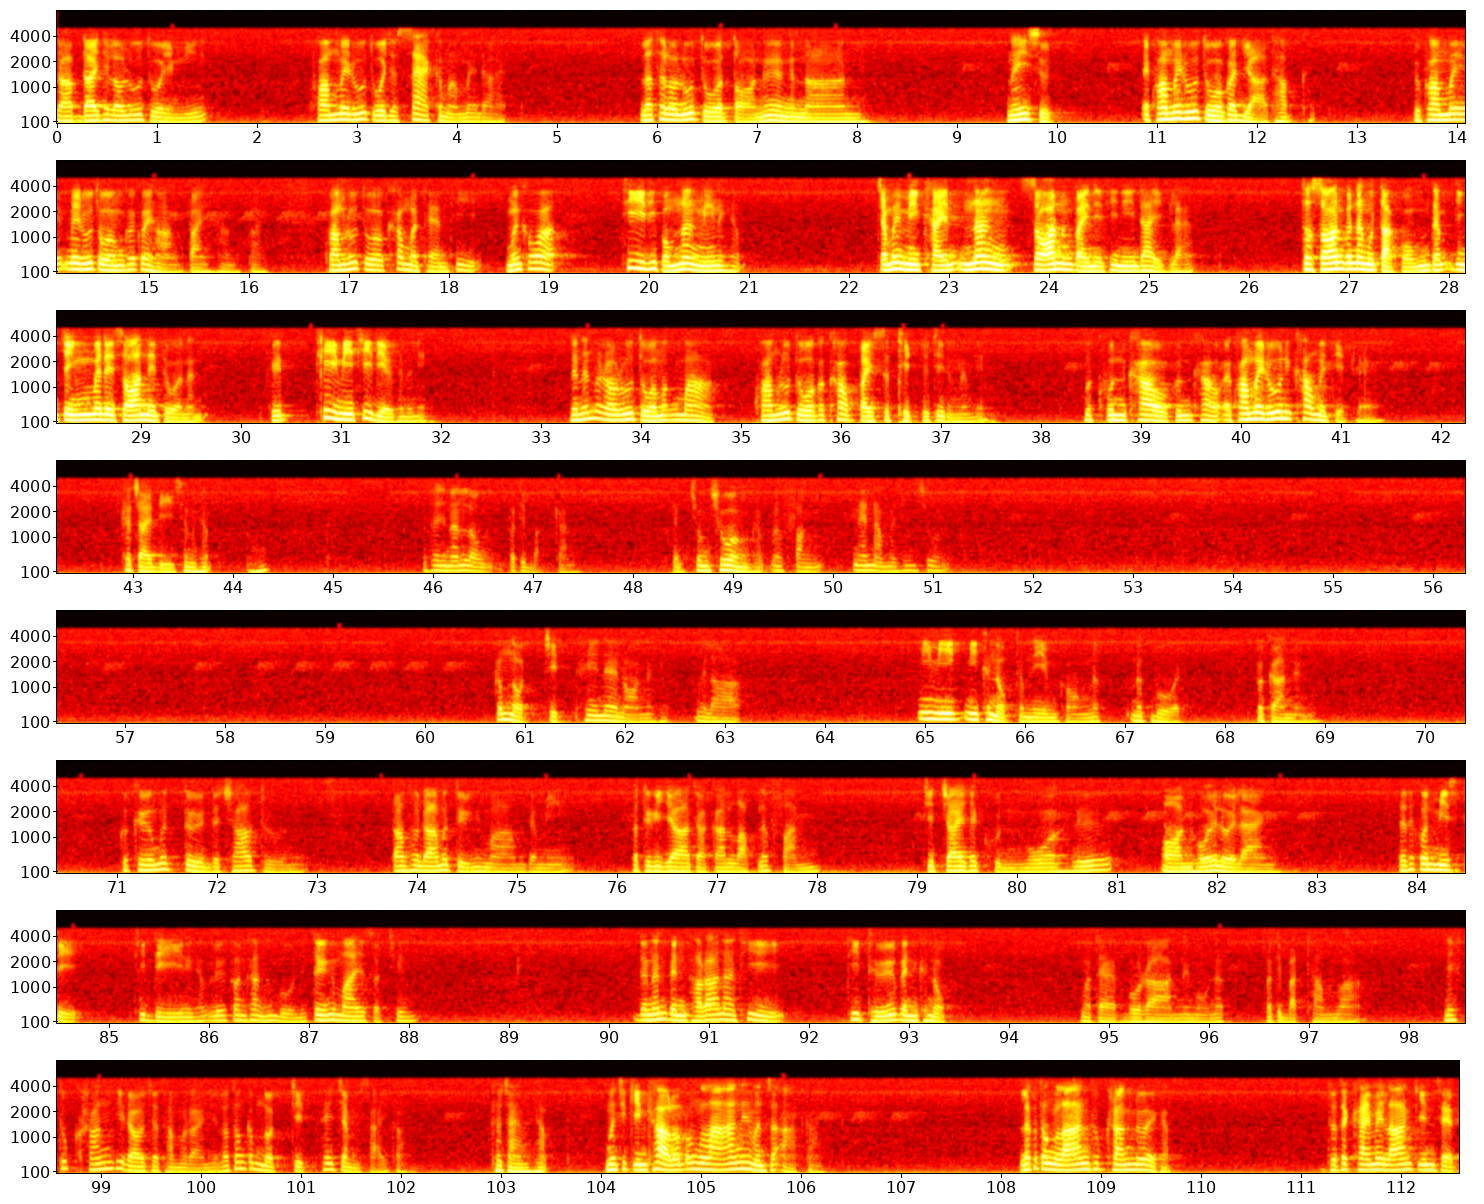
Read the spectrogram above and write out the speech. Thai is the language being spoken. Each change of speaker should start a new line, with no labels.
ตราบใดที่เรารู้ตัวอย่างนี้ ความไม่รู้ตัวจะแทรกเข้ามาไม่ได้ แล้วถ้าเรารู้ตัวต่อเนื่องกันนาน ในที่สุดไอ้ความไม่รู้ตัวก็อย่าทับ คือความไม่ไม่รู้ตัวมันค่อยๆห่างไปห่างไป ความรู้ตัวเข้ามาแทนที่ เหมือนกับว่าที่ที่ผมนั่งนี้นะครับ จะไม่มีใครนั่งซ้อนลงไปในที่นี้ได้อีกแล้วถ้าซ้อนก็นั่งบนตักผม แต่จริง ๆ ไม่ได้ซ้อนในตัวนั้น คือที่มีที่เดียวเท่านั้นเองดังนั้นเมื่อเรารู้ตัวมาก ๆ ความรู้ตัวก็เข้าไปสถิตอยู่ที่ตรงนั้นเองเมื่อคุณเข้าคุณเข้าไอ้ความไม่รู้นี่เข้าไม่ติดเลยเข้าใจดีใช่ไหมครับเพราะฉะนั้นลองปฏิบัติกัน เป็นช่วงๆครับแล้วฟังแนะนำไปช่วงๆ กำหนดจิตให้แน่นอนนะครับ เวลา มีมีมีขนบธรรมเนียมของนักนักบวชประการหนึ่ง ก็คือเมื่อตื่นแต่เช้าตรู่นตามธรรมดาเมื่อตื่นขึ้นมามันจะมีปฏิกิริยาจากการหลับและฝัน จิตใจจะขุ่นมัวหรืออ่อนโหยลอยแรงแต่ถ้าคนมีสติที่ดีนะครับ หรือค่อนข้างสมบูรณ์ตื่นขึ้นมาจะสดชื่น ดังนั้นเป็นภาระหน้าที่ที่ถือเป็นขนบ มาแต่โบราณในหมู่นักปฏิบัติธรรมว่า ในทุกครั้งที่เราจะทำอะไรนี่เราต้องกำหนดจิตให้แจ่มใสก่อน เข้าใจไหมครับเมื่อจะกินข้าวเราต้องล้างให้มันสะอาดก่อน แล้วก็ต้องล้างทุกครั้งด้วยครับแต่ถ้าใครไม่ล้างกินเสร็จ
